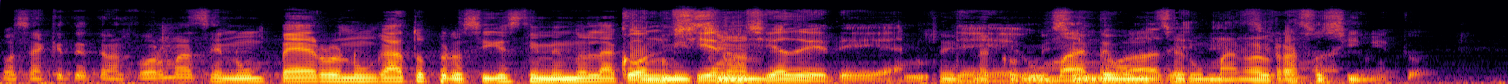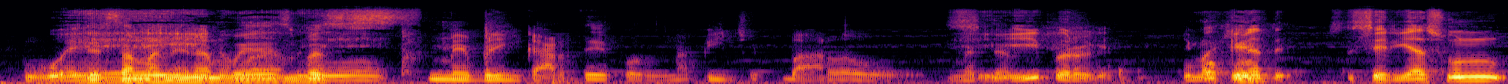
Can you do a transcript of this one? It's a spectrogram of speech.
O sea que te transformas en un perro, en un gato, pero sigues teniendo la Conciencia de, de, sí, de la humano, de un ser De- humano, de el raciocinio. Güey, De esta manera no puedes, pues, me brincarte por una pinche barra o Sí, pero imagínate, serías un,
